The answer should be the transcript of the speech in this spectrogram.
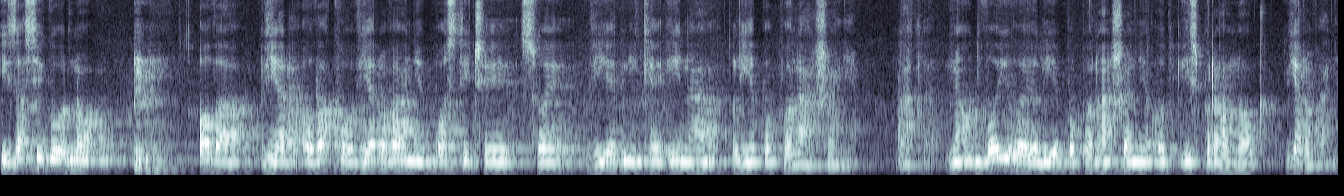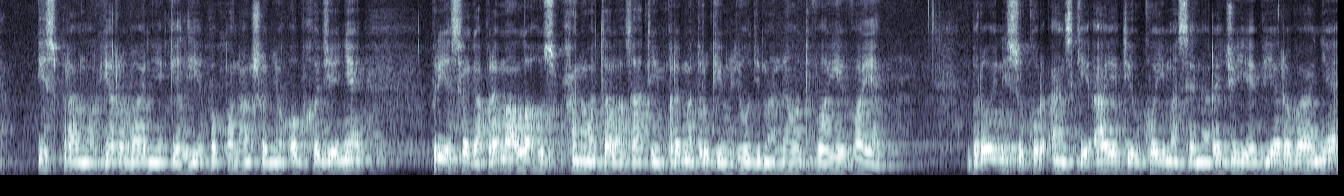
i zasigurno ova vjera, ovako vjerovanje postiče svoje vjernike i na lijepo ponašanje. Dakle, neodvojivo je lijepo ponašanje od ispravnog vjerovanja. Ispravno vjerovanje i lijepo ponašanje, obhođenje, prije svega prema Allahu subhanahu wa ta'ala, zatim prema drugim ljudima neodvojivo je. Brojni su kuranski ajeti u kojima se naređuje vjerovanje,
